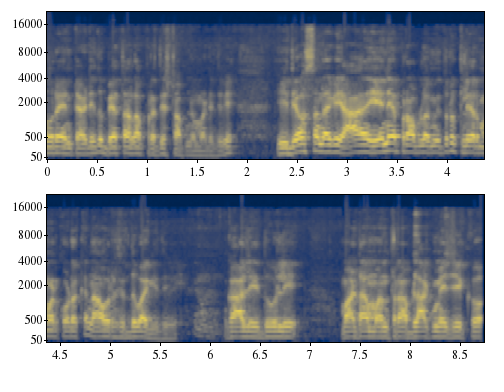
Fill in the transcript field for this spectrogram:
ನೂರ ಎಂಟು ಅಡಿದು ಬೇತಾಲ ಪ್ರತಿಷ್ಠಾಪನೆ ಮಾಡಿದ್ವಿ. ಈ ದೇವಸ್ಥಾನಕ್ಕೆ ಯಾ, ಏನೇ ಪ್ರಾಬ್ಲಮ್ ಇದ್ರೂ ಕ್ಲಿಯರ್ ಮಾಡ್ಕೊಡೋಕ್ಕೆ ನಾವು ಸಿದ್ಧವಾಗಿದ್ದೀವಿ. ಗಾಳಿ, ಧೂಳಿ, ಮಾಟ, ಮಂತ್ರ ಬ್ಲ್ಯಾಕ್ ಮ್ಯಾಜಿಕ್ಕು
